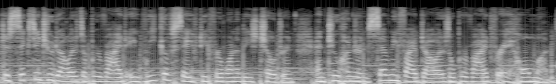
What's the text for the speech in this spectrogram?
Just $62 will provide a week of safety for one of these children, and $275 will provide for a whole month.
